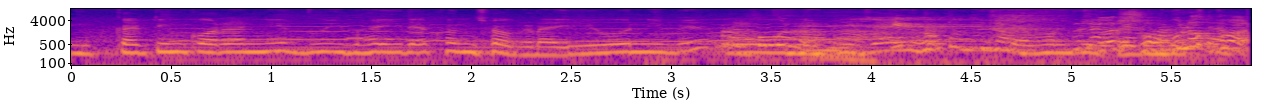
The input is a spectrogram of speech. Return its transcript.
কেক কাটিং করার নিয়ে দুই ভাইয়ের এখন ঝগড়া। এও নিবে ও নিবে। যাই হোক কেমন ভাইকে খাওয়া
